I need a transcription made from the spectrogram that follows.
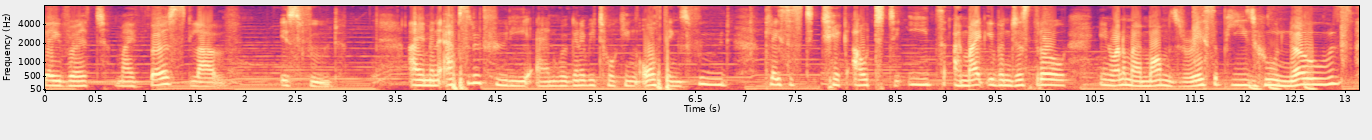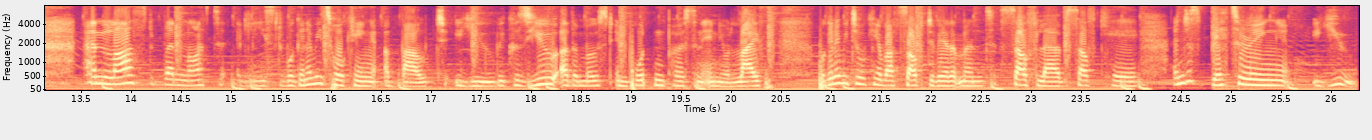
favorite, my first love is food. I am an absolute foodie, and we're going to be talking all things food, places to check out to eat. I might even just throw in one of my mom's recipes, who knows? And last but not least, we're going to be talking about you because you are the most important person in your life. We're going to be talking about self development, self love, self care, and just bettering you.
